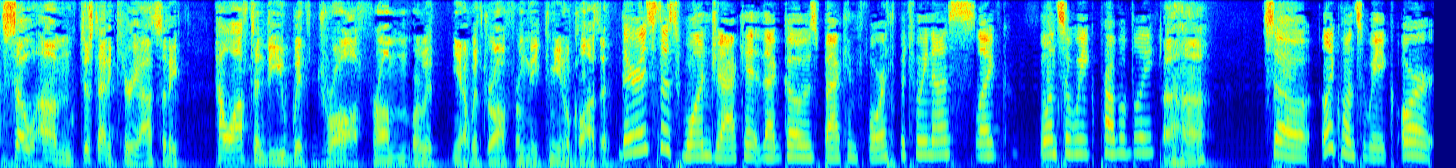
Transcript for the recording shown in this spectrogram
So, um, just out of curiosity, how often do you withdraw from, or with, yeah, withdraw from the communal closet? There is this one jacket that goes back and forth between us, like once a week, probably. Uh huh. So, like once a week, or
